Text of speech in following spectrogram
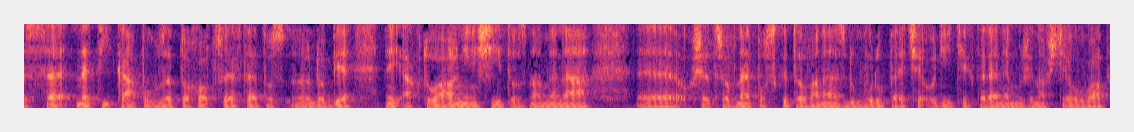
se netýká pouze toho, co je v této této době nejaktuálnější, to znamená ošetřovné poskytované z důvodu péče o dítě, které nemůže navštěvovat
